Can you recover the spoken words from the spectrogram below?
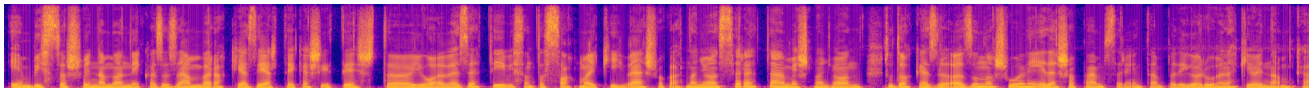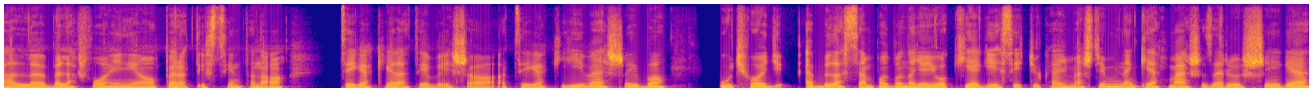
Én biztos, hogy nem lennék az az ember, aki az értékesítést jól vezeti, viszont a szakmai kihívásokat nagyon szeretem, és nagyon tudok ezzel azonosulni. Édesapám szerintem pedig örül neki, hogy nem kell belefolyni a operatív szinten a cégek életébe és a, a cégek kihívásaiba. Úgyhogy ebből a szempontból nagyon jól kiegészítjük egymást, hogy mindenkinek más az erőssége,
